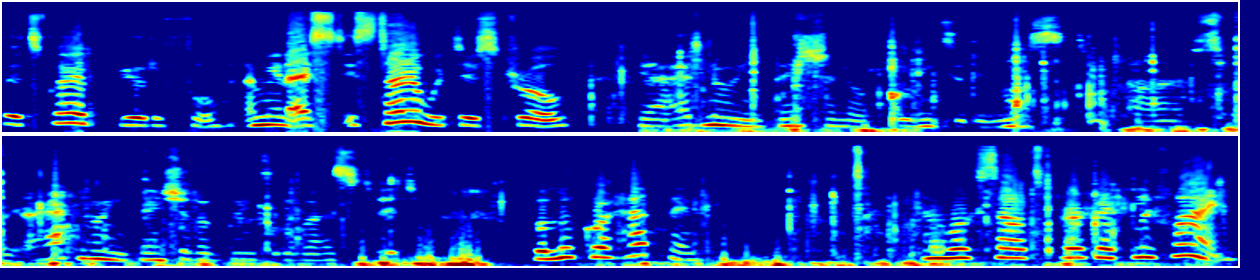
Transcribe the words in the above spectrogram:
it's quite beautiful. I mean, I, it started with a stroll. Yeah, I had no intention of going to the masjid. Uh, sorry, I had no intention of going to the masjid. But look what happened. It works out perfectly fine.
